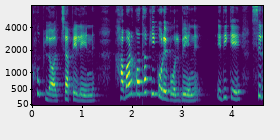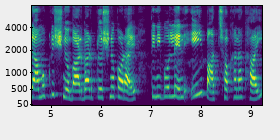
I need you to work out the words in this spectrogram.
খুব লজ্জা পেলেন। খাবার কথা কি করে বলবেন? এদিকে শ্রীরামকৃষ্ণ বারবার প্রশ্ন করায় তিনি বললেন, এই পাঁচ ছখানা খাই?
